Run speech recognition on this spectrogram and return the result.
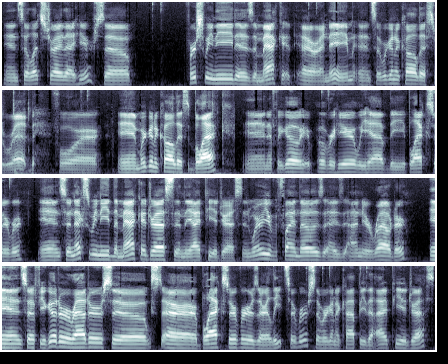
And so let's try that here. So first we need is a MAC or a name. And so we're going to call this red for, and we're going to call this black. And if we go over here, we have the black server. And so next we need the MAC address and the IP address. And where you find those is on your router. And so if you go to a router, so our black server is our elite server. So we're going to copy the IP address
